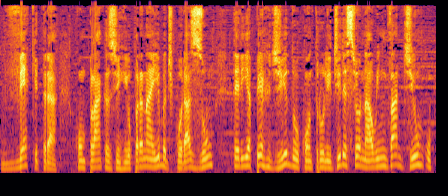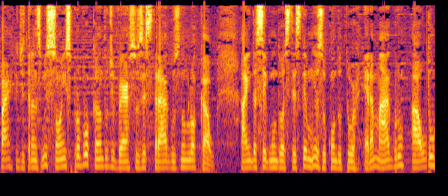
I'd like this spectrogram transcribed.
Vectra com placas de Rio Paranaíba de cor azul, teria perdido o controle direcional e invadiu o parque de transmissões, provocando diversos estragos no local. Ainda segundo as testemunhas, o condutor era magro, alto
